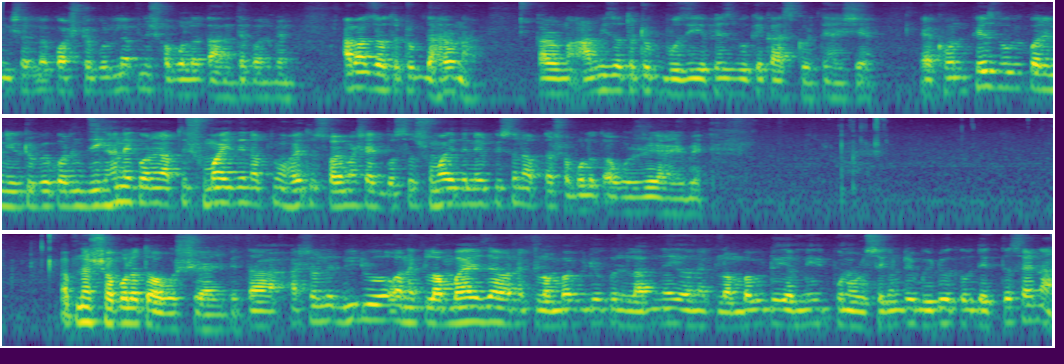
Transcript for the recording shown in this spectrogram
ইনশাল্লাহ কষ্ট করলে আপনি সফলতা আনতে পারবেন। আমার যতটুকু ধারণা, কারণ আমি যতটুকু বুঝি ফেসবুকে কাজ করতে আসে এখন ফেসবুকে করেন ইউটিউবে করেন, যেখানে করেন, আপনি সময় দিন, আপনি হয়তো ছয় মাস, এক বছর সময় দিন, এর পিছনে আপনার সফলতা অবশ্যই আসবে। আপনার সফলতা অবশ্যই আসবে। তা আসলে ভিডিও অনেক লম্বা হয়ে যায়, অনেক লম্বা ভিডিও করে লাভ নেই, অনেক লম্বা ভিডিও এমনি পনেরো সেকেন্ডের ভিডিও কেউ দেখতে চায় না,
